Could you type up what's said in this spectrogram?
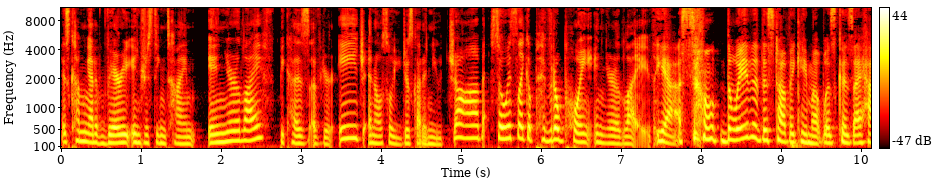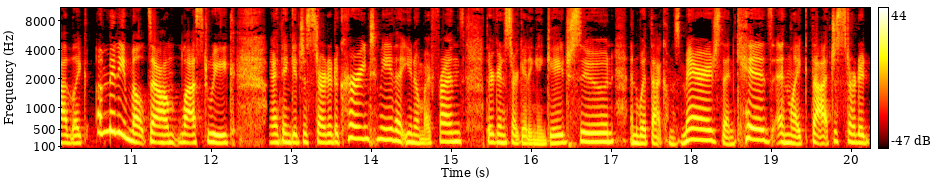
is coming at a very interesting time in your life because of your age and also you just got a new job. So it's like a pivotal point in your life. Yeah. So the way that this topic came up was because I had like a mini meltdown last week. I think it just started occurring to me that, you know, my friends, they're going to start getting engaged soon. And with that comes marriage, then kids. And like that just started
